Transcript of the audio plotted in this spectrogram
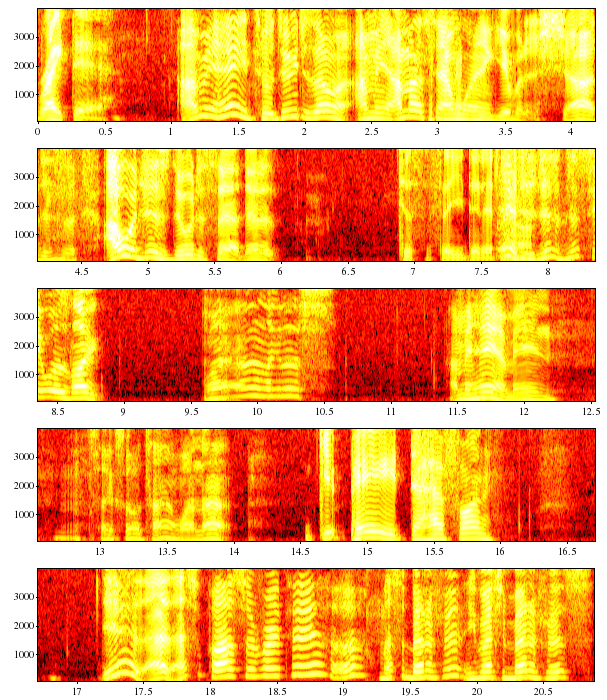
right there. I mean, hey, to, to each his own. I mean, I'm not saying I wouldn't give it a shot. This is, I would just do it to say I did it. Just to say you did it. Yeah, now. just, just just see what it's like. Well, oh, look at this. I mean, hey, I mean, sex all the time. Why not? Get paid to have fun. Yeah, that, that's a positive right there. Uh, that's a benefit. You mentioned benefits.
